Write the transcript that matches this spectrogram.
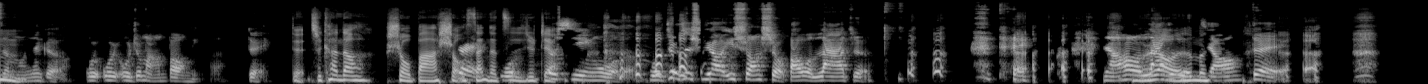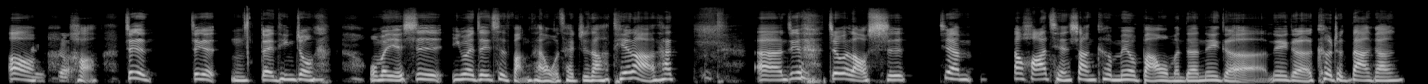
怎么那个，我我我就马上报名了。对对，只看到“手把手”三个字就这样，就吸引我了。我就是需要一双手把我拉着，对，然后拉着教。对，哦，好，这个这个，嗯，对，听众，我们也是因为这次访谈，我才知道，天啊，他。呃，这个这位老师竟然要花钱上课，没有把我们的那个那个课程大纲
